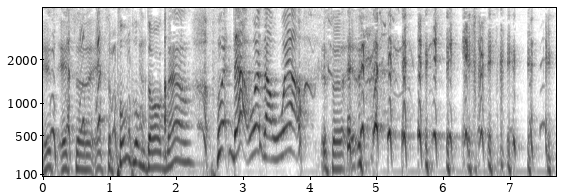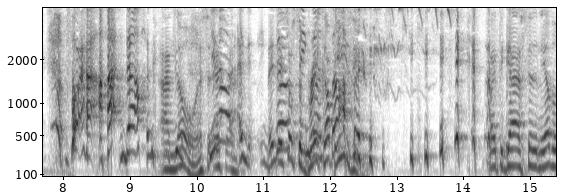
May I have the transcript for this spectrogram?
It's it's a it's a pum pum dog now. what that was a well It's a for a hot dog. I know. It's, You it's know, a- they, they're supposed to break up easy. Like the guy said in the other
